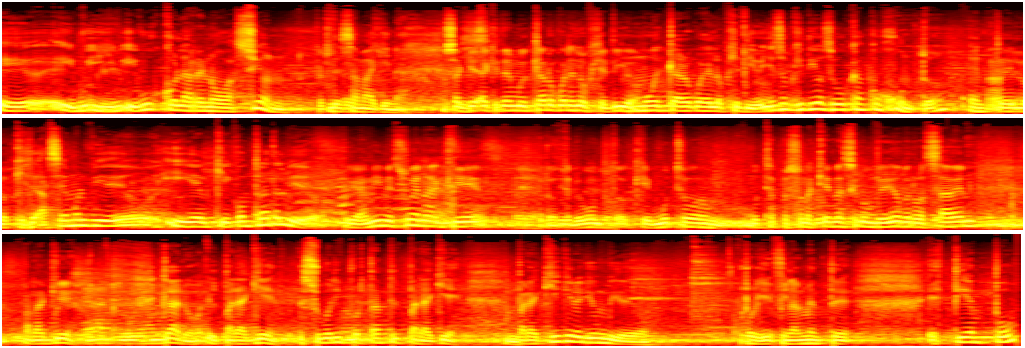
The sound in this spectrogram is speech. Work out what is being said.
eh, y, y- y busco la renovación de esa máquina. O sea, que hay que tener muy claro cuál es el objetivo. Muy claro cuál es el objetivo. Y ese objetivo se busca en conjunto entre Ah, los que hacemos el video y el que contrata el video. Porque a mí me suena que, pero te pregunto, que muchos, muchas personas quieren hacer un video pero no saben para qué. Claro, el para qué. Es súper importante el para qué. ¿Para qué quiero yo un video? Porque finalmente es tiempo,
